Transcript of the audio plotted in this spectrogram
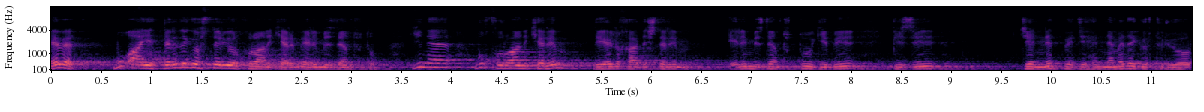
Evet, bu ayetleri de gösteriyor Kur'an-ı Kerim elimizden tutup. Yine bu Kur'an-ı Kerim değerli kardeşlerim elimizden tuttuğu gibi bizi cennet ve cehenneme de götürüyor,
